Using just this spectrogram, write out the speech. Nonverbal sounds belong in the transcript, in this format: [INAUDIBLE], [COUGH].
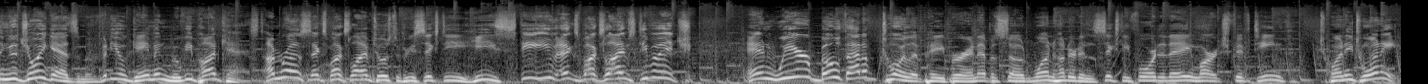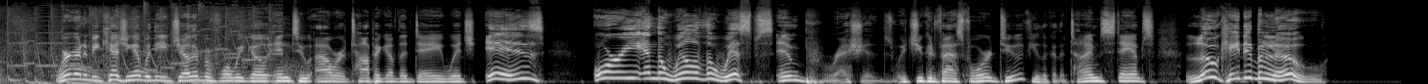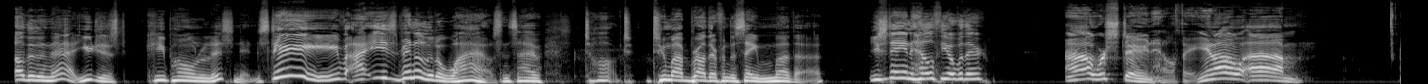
Listening to Joygasm, a video game and movie podcast. I'm Russ, Xbox Live Toaster 360. He's Steve, Xbox Live Stevevich. And we're both out of toilet paper in episode 164 today, March 15th, 2020. We're going to be catching up with each other before we go into our topic of the day, which is Ori and the Will of the Wisps impressions, which you can fast forward to if you look at the timestamps located below. Other than that, you just keep on listening. Steve, I, it's been a little while since I've talked to my brother from the same mother. You staying healthy over there? Oh, we're staying healthy. You know, um,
